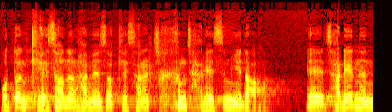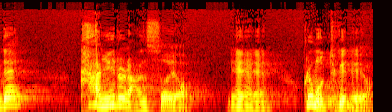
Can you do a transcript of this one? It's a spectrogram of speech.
어떤 계산을 하면서 계산을 참 잘했습니다. 예, 잘했는데 단위를 안 써요. 예, 그럼 어떻게 돼요?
